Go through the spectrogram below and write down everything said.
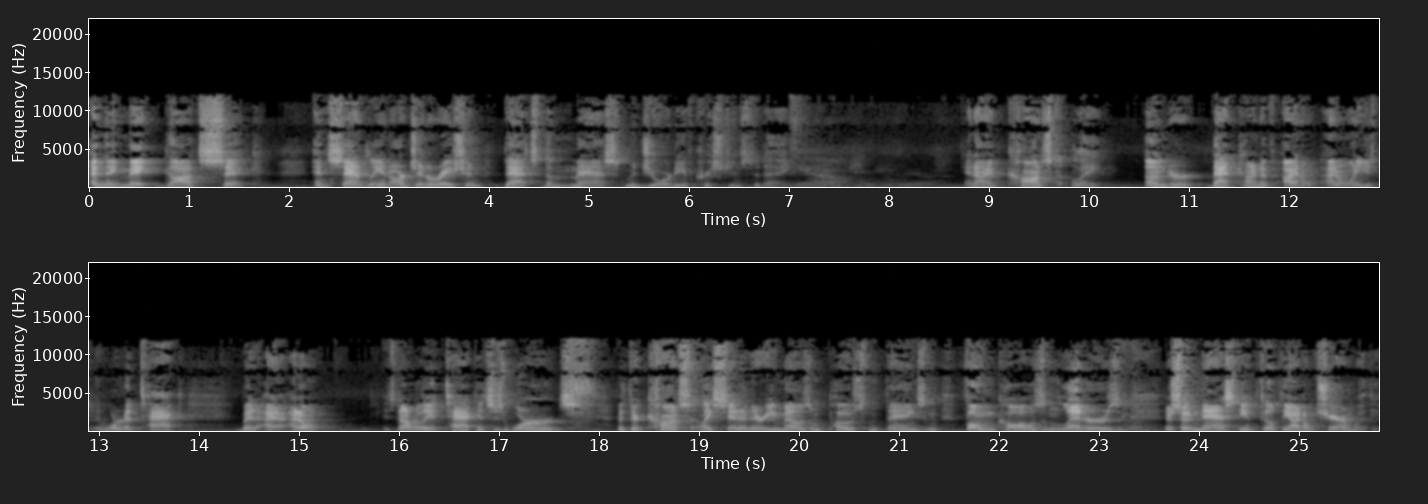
And they make God sick. And sadly, in our generation, that's the mass majority of Christians today. And I'm constantly under that kind of I don't I don't want to use the word attack, but I, I don't it's not really attack, it's just words. But they're constantly sending their emails and posts and things and phone calls and letters. And they're so nasty and filthy, I don't share them with you.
